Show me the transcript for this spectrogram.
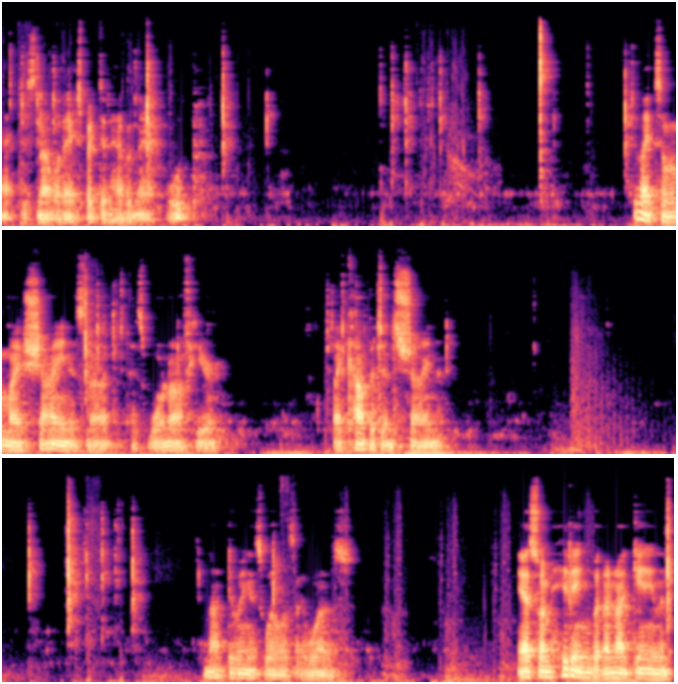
That is not what I expected to happen there. Whoop. I feel like some of my shine is not has worn off here. My competence shine. Not doing as well as I was. Yeah, so I'm hitting, but I'm not gaining the,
